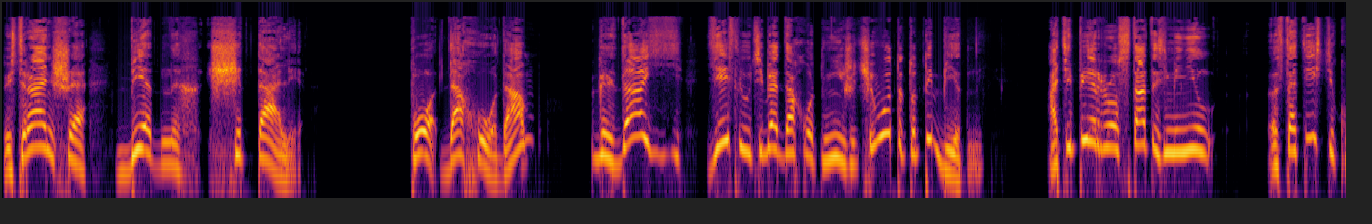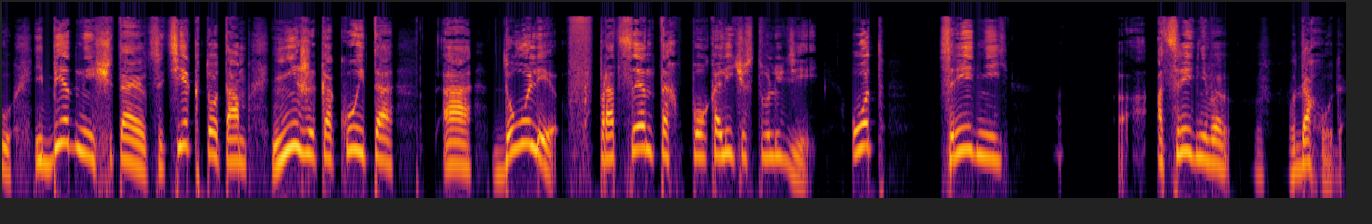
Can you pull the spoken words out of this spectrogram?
То есть раньше бедных считали по доходам, Говорит, да, если у тебя доход ниже чего-то, то ты бедный. А теперь Росстат изменил э, статистику, и бедные считаются те, кто там ниже какой-то а, доли в процентах по количеству людей. От средней, а, от среднего дохода.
